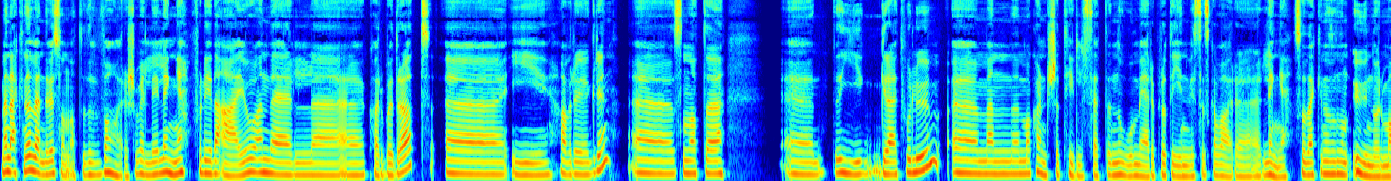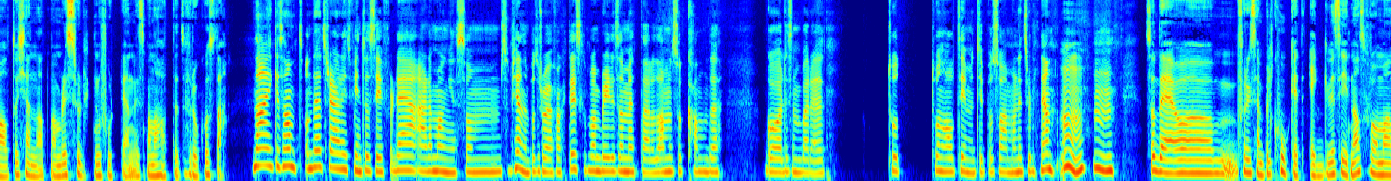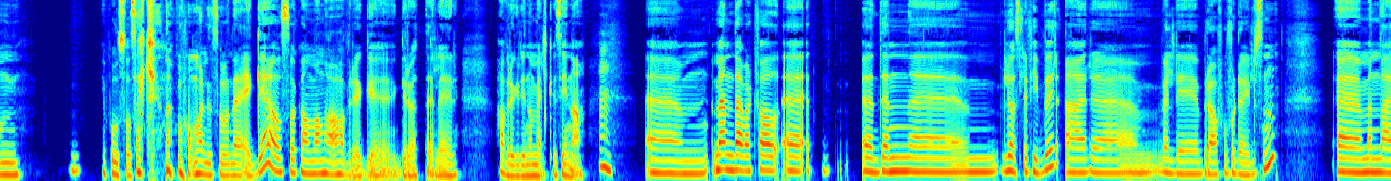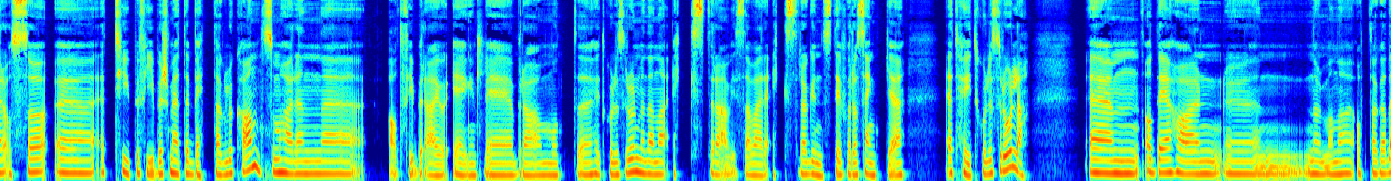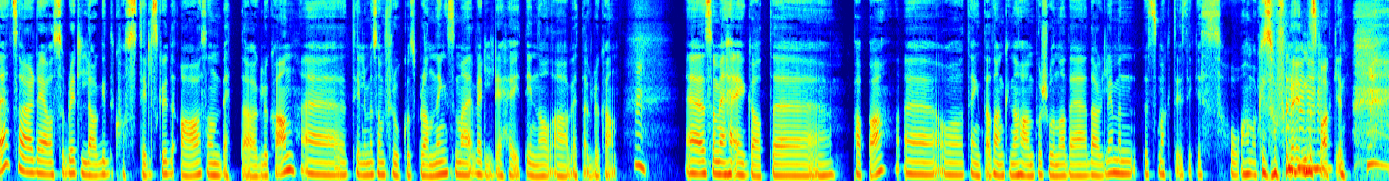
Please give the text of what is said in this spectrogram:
Men det er ikke nødvendigvis sånn at det varer så veldig lenge, fordi det er jo en del eh, karbohydrat eh, i havregryn. Eh, sånn at eh, det gir greit volum, eh, men må kanskje tilsette noe mer protein hvis det skal vare lenge. Så det er ikke noe sånn unormalt å kjenne at man blir sulten fort igjen hvis man har hatt det til frokost, da. Nei, ikke sant? Og det tror jeg er litt fint å si, for det er det mange som, som kjenner på, tror jeg faktisk. At man blir sånn mett der og da, men så kan det gå liksom bare to, og en halv time typ, og så er man litt sulten igjen. Mm. Mm. Så det å eksempel koke et egg ved siden av, så får man i pose og sekk, da får man liksom det egget, og så kan man ha havregrøt eller havregryn og melk ved siden av. Mm. Um, men det er i hvert fall eh, et, eh, Den eh, løselige fiber er veldig bra for fordøyelsen. Eh, Men det er også et type fiber som heter betaglukan, som har en Alt fiber er jo egentlig bra mot eh, høyt kolesterol, men den har ekstra, vist seg å være ekstra gunstig for å senke et høyt kolesterol, da. Um, og det har uh, Når man har oppdaga det, så har det også blitt lagd kosttilskudd av sånn betaglukan. Uh, til og med sånn frokostblanding som er veldig høyt innhold av betaglukan. Mm. Uh, som jeg ga til pappa eh, og tenkte at han kunne ha en porsjon av det daglig, men det smakte visst ikke så Han var ikke så fornøyd med smaken.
